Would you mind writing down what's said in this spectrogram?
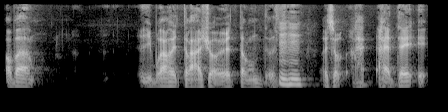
Aber ich war halt drei schon älter und mhm. Also heute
